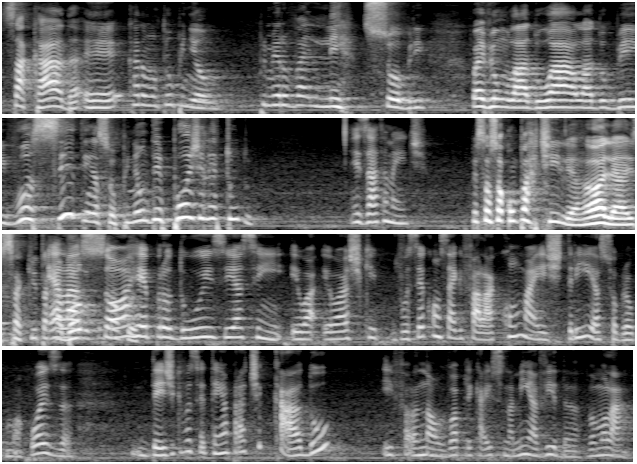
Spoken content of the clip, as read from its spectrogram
sacada é, cara, não tem opinião. Primeiro vai ler sobre, vai ver um lado A, um lado B, e você tem a sua opinião depois de ler tudo. Exatamente. O pessoal só compartilha. Olha, isso aqui tá acabando. Ela só reproduz e assim, eu, eu acho que você consegue falar com maestria sobre alguma coisa desde que você tenha praticado e fala, não, vou aplicar isso na minha vida. Vamos lá.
